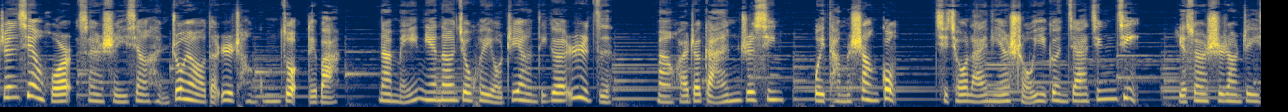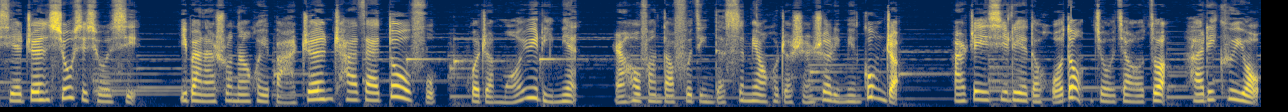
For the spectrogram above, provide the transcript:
针线活儿算是一项很重要的日常工作，对吧？那每一年呢，就会有这样的一个日子，满怀着感恩之心，为他们上供，祈求来年手艺更加精进，也算是让这些针休息休息。一般来说呢，会把针插在豆腐或者魔芋里面，然后放到附近的寺庙或者神社里面供着。而这一系列的活动就叫做哈利库尤。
